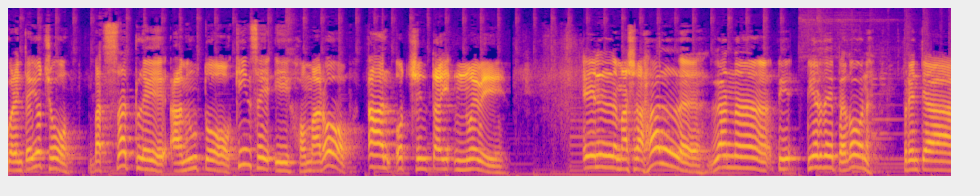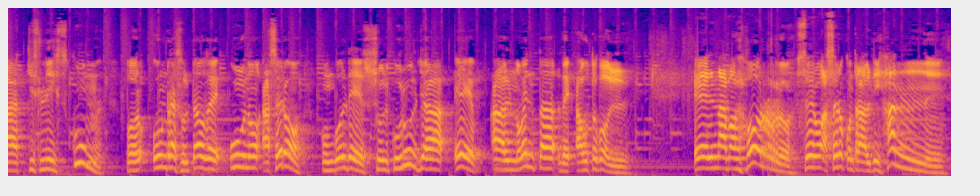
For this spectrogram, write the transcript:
48, Batsatle al minuto 15 y Homarov al 89. El Mashahal gana, pierde, perdón, frente a Kisliskum por un resultado de 1 a 0 con gol de Shulkurul Ev al 90 de autogol. El Navajor 0 a 0 contra el Dihan.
